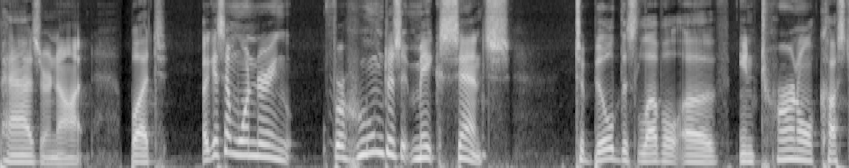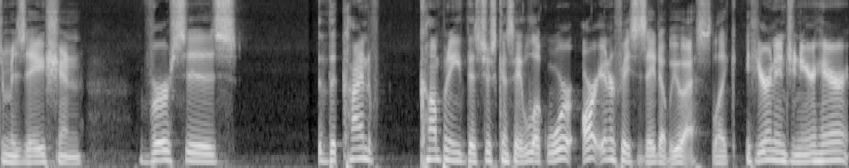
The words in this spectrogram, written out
PaaS or not, but I guess I'm wondering for whom does it make sense to build this level of internal customization versus the kind of company that's just going to say, look, we're, our interface is AWS. Like, if you're an engineer here,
